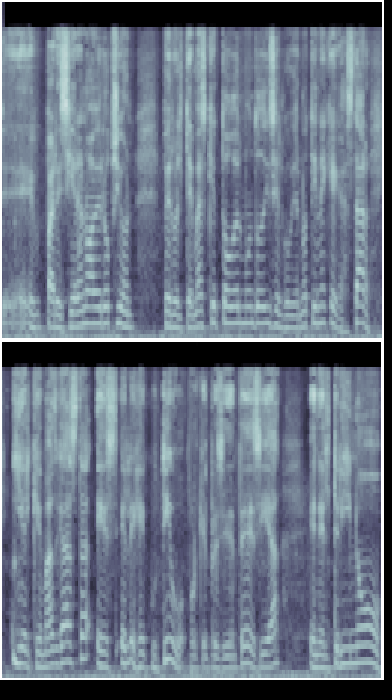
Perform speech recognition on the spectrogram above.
eh, pareciera no haber opción, pero el tema es que todo el mundo dice el gobierno tiene que gastar y el que más gasta es el Ejecutivo, porque el presidente decía en el trino,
